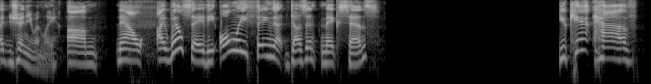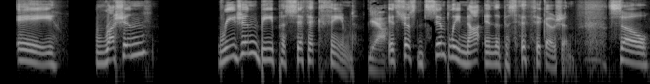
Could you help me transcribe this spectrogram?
I, genuinely. Um now, I will say the only thing that doesn't make sense you can't have a Russian region be Pacific themed. Yeah. It's just simply not in the Pacific Ocean. So,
